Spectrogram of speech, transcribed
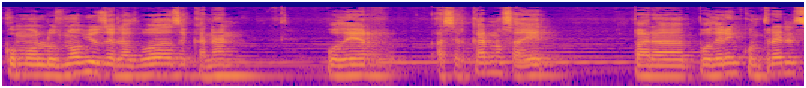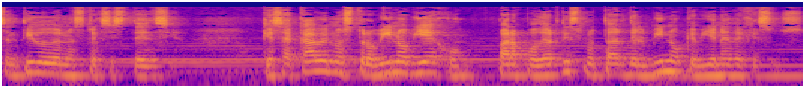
como los novios de las bodas de Canaán, poder acercarnos a Él para poder encontrar el sentido de nuestra existencia. Que se acabe nuestro vino viejo para poder disfrutar del vino que viene de Jesús.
